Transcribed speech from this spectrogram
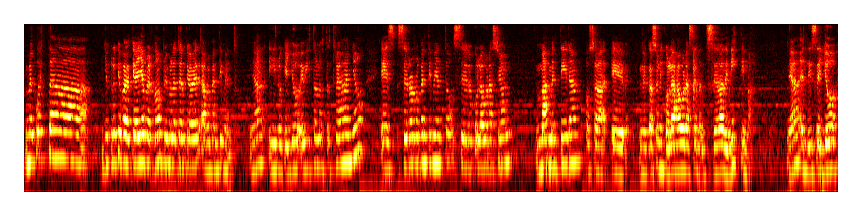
me cuesta, yo creo que para que haya perdón primero tiene que haber arrepentimiento, ¿ya? Y lo que yo he visto en estos tres años es cero arrepentimiento, cero colaboración más mentira, o sea, eh, en el caso de Nicolás ahora se, se, da de víctima, ¿ya? Él dice, yo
